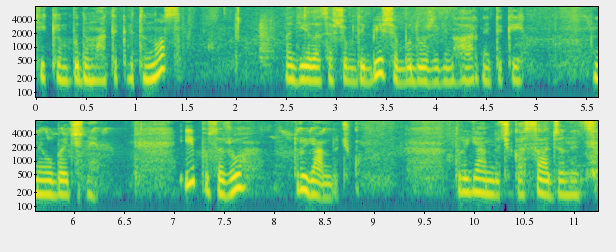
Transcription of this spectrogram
тільки буде мати квітонос. Надіялася, що буде більше, бо дуже він гарний, такий необичний. І посаджу трояндочку. Трояндочка саджанець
